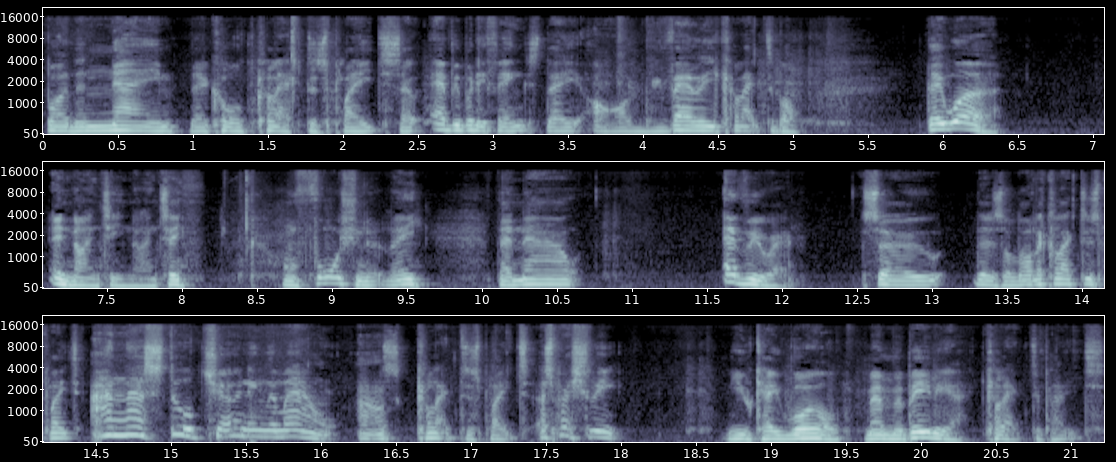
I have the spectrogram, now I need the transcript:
by the name, they're called collector's plates. So everybody thinks they are very collectible. They were in 1990. Unfortunately, they're now everywhere. So there's a lot of collector's plates and they're still churning them out as collector's plates, especially UK Royal memorabilia collector plates.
